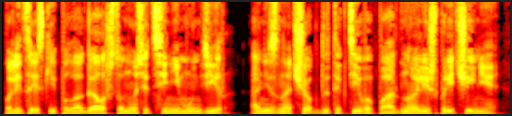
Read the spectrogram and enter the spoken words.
Полицейский полагал, что носит синий мундир, а не значок детектива по одной лишь причине –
